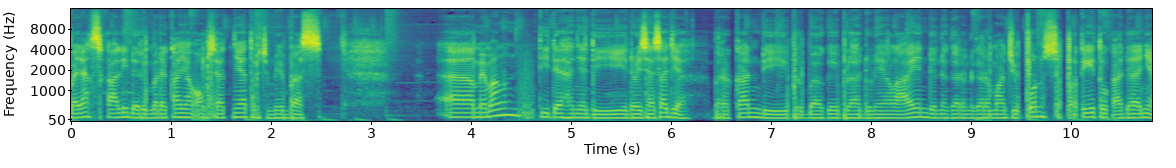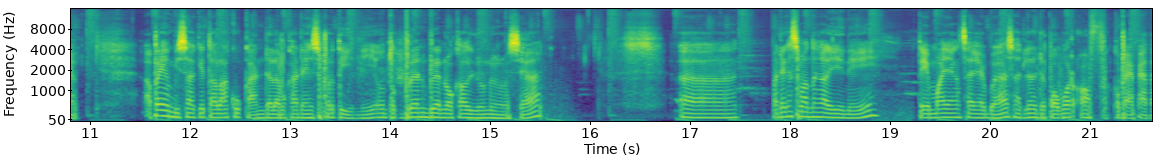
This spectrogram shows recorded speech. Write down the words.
banyak sekali dari mereka yang omsetnya terjun bebas. Uh, memang tidak hanya di Indonesia saja, bahkan di berbagai belahan dunia yang lain dan negara-negara maju pun seperti itu keadaannya. Apa yang bisa kita lakukan dalam keadaan seperti ini untuk brand-brand lokal di Indonesia? Uh, pada kesempatan kali ini, tema yang saya bahas adalah the power of kepepet.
